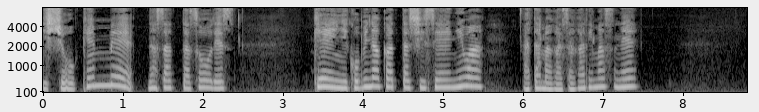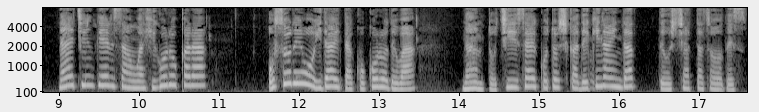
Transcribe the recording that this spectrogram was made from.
一生懸命なさったそうです。敬意にこびなかった姿勢には頭が下がりますね。ナイチンゲールさんは日頃から恐れを抱いた心ではなんと小さいことしかできないんだっておっしゃったそうです。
